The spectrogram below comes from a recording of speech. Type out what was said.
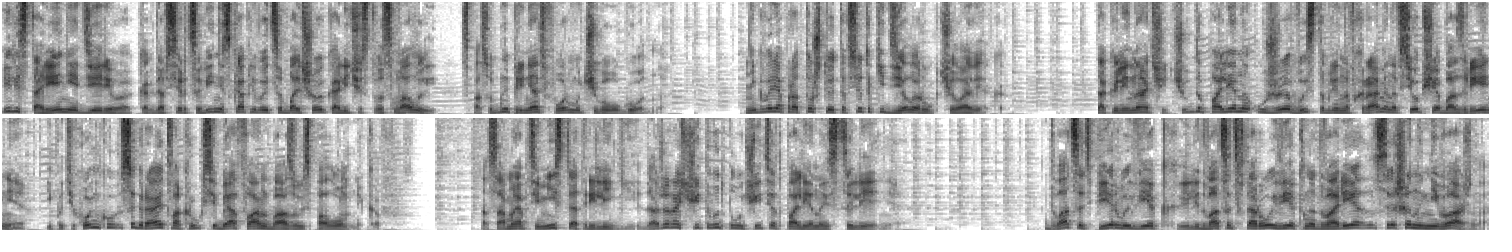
Или старение дерева, когда в сердцевине скапливается большое количество смолы, способной принять форму чего угодно. Не говоря про то, что это все-таки дело рук человека – так или иначе, чудо полена уже выставлено в храме на всеобщее обозрение и потихоньку собирает вокруг себя фан-базу из паломников. А самые оптимисты от религии даже рассчитывают получить от полена исцеление. 21 век или 22 век на дворе совершенно не важно,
